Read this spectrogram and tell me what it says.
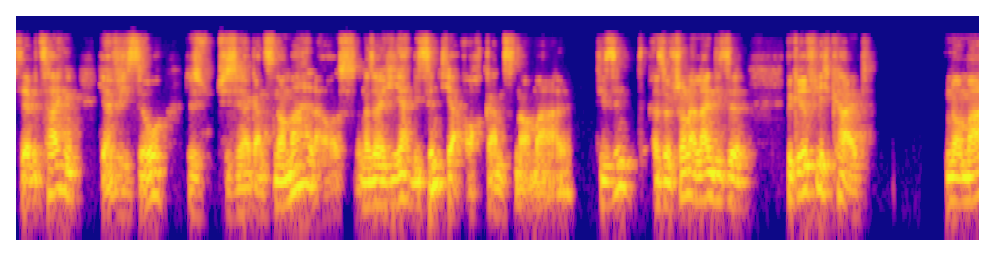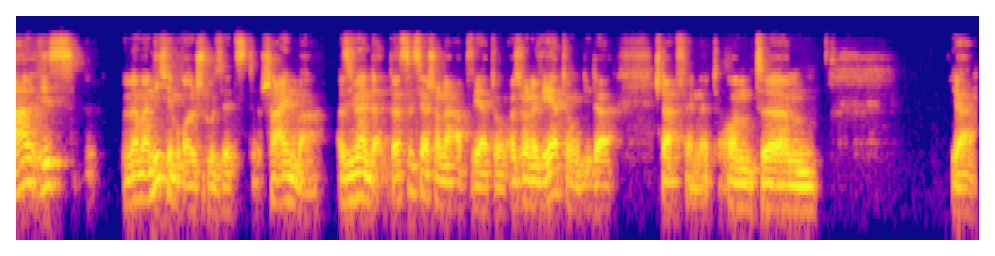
sehr bezeichnend. Ja, wieso? Das, die sehen ja ganz normal aus. Und dann sage ich, ja, die sind ja auch ganz normal. Die sind, also schon allein diese Begrifflichkeit. Normal ist, wenn man nicht im Rollstuhl sitzt, scheinbar. Also ich meine, das ist ja schon eine Abwertung, also schon eine Wertung, die da stattfindet. Und ähm, ja,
